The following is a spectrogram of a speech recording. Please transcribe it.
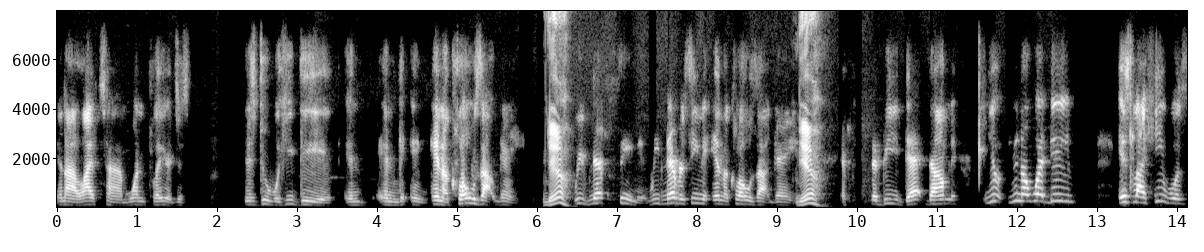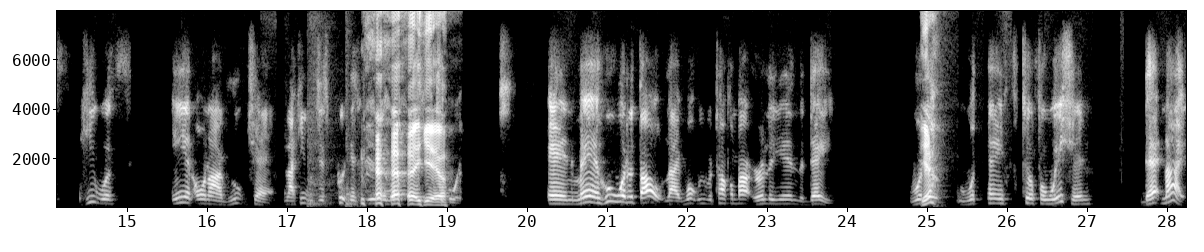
in our lifetime. One player just just do what he did in in in, in a closeout game. Yeah. We've never seen it. We've never seen it in a closeout game. Yeah. To be that dominant. You you know what, D? It's like he was he was in on our group chat. Like he was just putting his Yeah. And man, who would have thought like what we were talking about earlier in the day would Yeah. would came to fruition that night.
